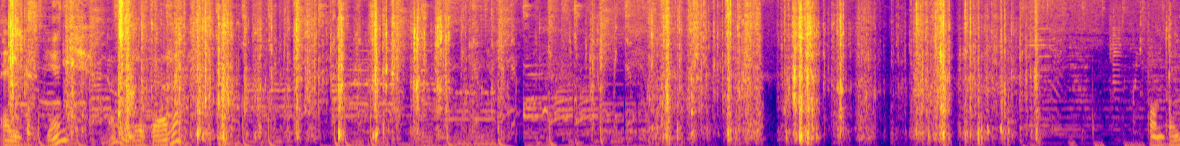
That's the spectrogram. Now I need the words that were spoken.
MX-5, tak? Dobrze kojarzę? Ponton.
